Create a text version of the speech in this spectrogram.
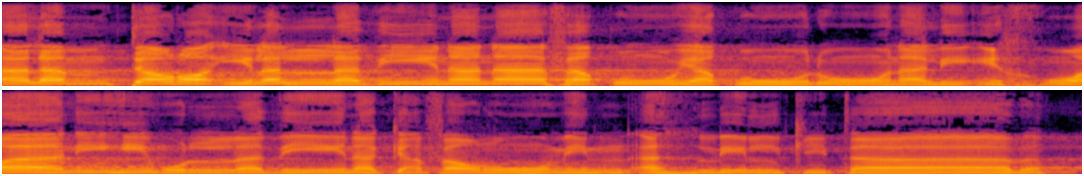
ألم تر إلى الذين نافقوا يقولون لإخوانهم الذين كفروا من أهل الكتاب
